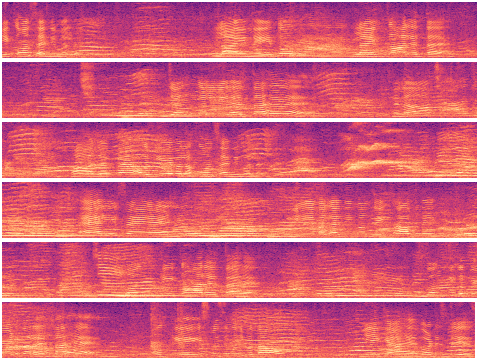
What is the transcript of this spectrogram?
ये कौन सा एनिमल है? लाइन है ये तो। लाइन कहाँ रहता है? जंगल में रहता है है ना? खा जाता है। और ये वाला कौन सा एनिमल है? एलिफेंट ये वाला एनिमल देखा आपने? मंकी कहाँ रहता है? मंकी तो पेड़ पर रहता है। ओके इसमें से मुझे बताओ, ये क्या है? व्हाट इज़ दिस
